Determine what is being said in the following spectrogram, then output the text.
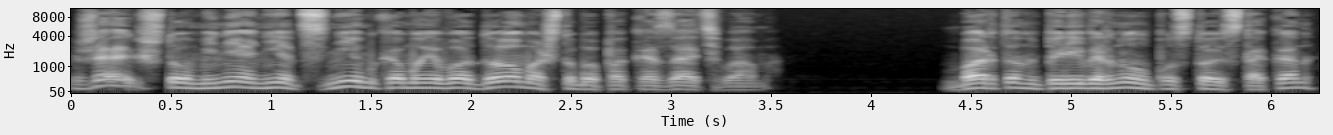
Жаль, что у меня нет снимка моего дома, чтобы показать вам. Бартон перевернул пустой стакан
